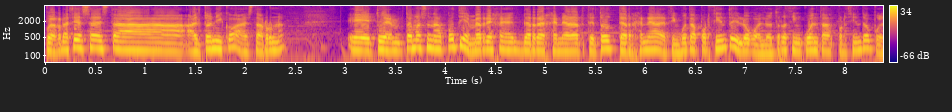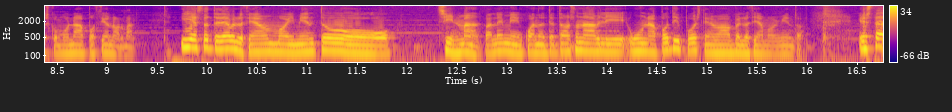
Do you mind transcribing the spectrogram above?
pues gracias a esta, al tónico, a esta runa, eh, tú tomas una poti y en vez de regenerarte todo, te regenera el 50% y luego el otro 50% pues como una poción normal. Y esto te da velocidad de movimiento sin más, ¿vale? Cuando te tomas una, una poti, pues tiene más velocidad de movimiento. Esta,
